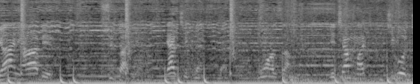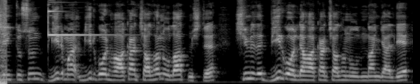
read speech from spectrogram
Yani abi süper ya. Gerçekten süper. Muazzam. Geçen maç 2 gol Cenk Tosun, 1, bir gol Hakan Çalhanoğlu atmıştı. Şimdi de 1 gol de Hakan Çalhanoğlu'ndan geldi.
